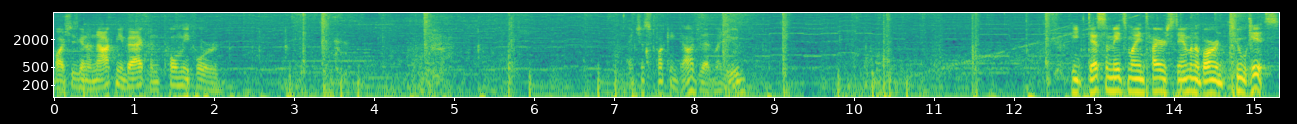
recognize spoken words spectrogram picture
Watch, she's gonna knock me back and pull me forward. I just fucking dodged that, my dude. He decimates my entire stamina bar in two hits.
